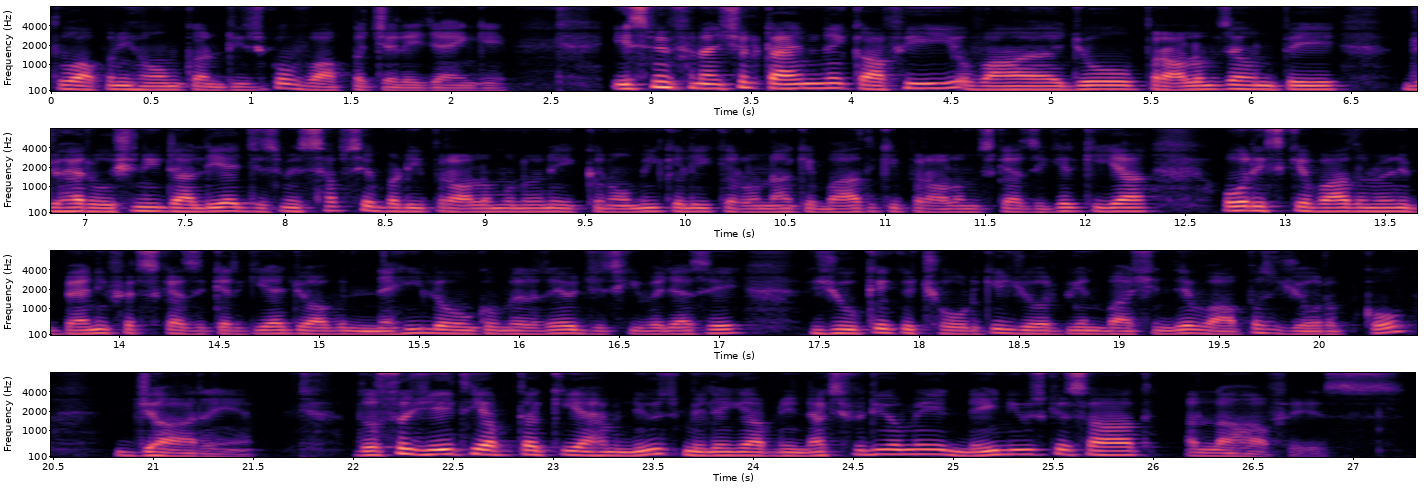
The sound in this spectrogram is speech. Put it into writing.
तो अपनी होम कंट्रीज़ को वापस चले जाएँगे। इसमें फाइनेंशियल टाइम ने काफ़ी जो प्रॉब्लम्स हैं, उन पर जो है रोशनी डाली है, जिसमें सबसे बड़ी प्रॉब्लम उन्होंने इकनॉमिकली कोरोना के बाद की प्रॉब्लम्स का ज़िक्र किया और इसके बाद उन्होंने बेनिफिट्स का ज़िक्र किया जो अब नहीं लोगों को मिल रहे हो जिसकी वजह से यूके को छोड़ के यूरोपियन बाशिंदे वापस यूरोप को जा रहे हैं। दोस्तों, ये थी अब तक की अहम न्यूज़। मिलेंगे अपनी नेक्स्ट वीडियो में नई न्यूज़ के साथ। अल्लाह हाफिज़।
